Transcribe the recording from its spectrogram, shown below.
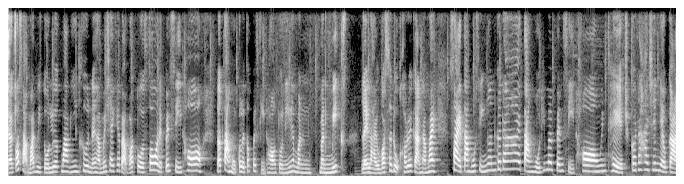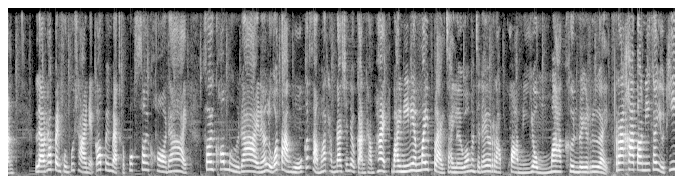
นะก็สามารถมีตัวเลือกมากยิ่งขึ้นนะคะไม่ใช่แค่แบบว่าตัวโซ่เนี่ยเป็นสีทอง แล้วต่างหูก็เลยต้องเป็นสีทองตัวนี้เนี่ยมันมันมิกซ์หลายๆ วัสดุเข้าด้วยกันทำให้ใส่ต่างหูสีเงินก็ได้ ต่างหูที่มันเป็นสีทองวินเทจก็ได้เช่นเดียวกัน แล้วถ้าเป็นคุณผู้ชายเนี่ยก็ไปแมทช์กับพวกสร้อยคอได้ สร้อยข้อมือได้นะหรือว่าต่างหูก็สามารถทำได้เช่นเดียวกันทำให้ ใบนี้เนี่ยไม่แปลกใจเลยว่ามันจะได้รับความนิยมมากขึ้นเรื่อยๆ ราคาตอนนี้ค่ะอยู่ที่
